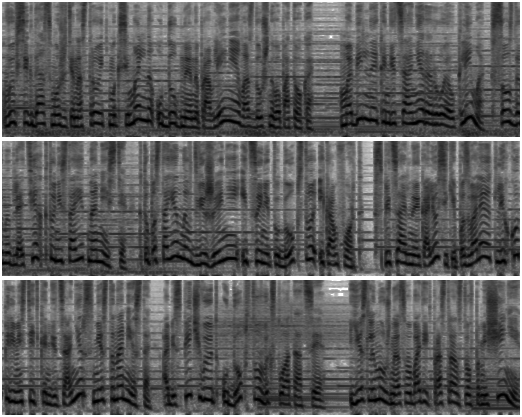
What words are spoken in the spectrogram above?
вы всегда сможете настроить максимально удобное направление воздушного потока. Мобильные кондиционеры Royal Klima созданы для тех, кто не стоит на месте, кто постоянно в движении и ценит удобство и комфорт. Специальные колесики позволяют легко переместить кондиционер с места на место, обеспечивают удобство в эксплуатации. Если нужно освободить пространство в помещении,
